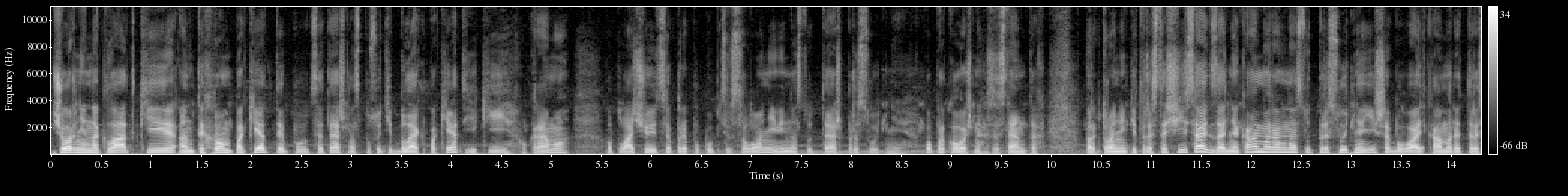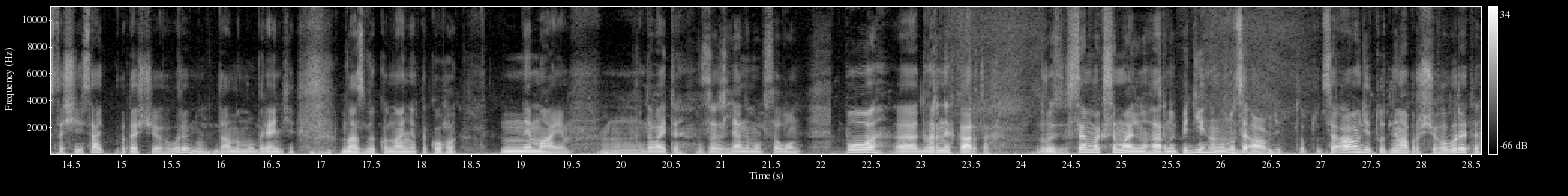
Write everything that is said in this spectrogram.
чорні накладки, антихром пакет, типу, це теж у нас по суті блек пакет, який окремо оплачується при покупці в салоні. Він у нас тут теж присутній. По парковочних асистентах парктроніки 360, задня камера в нас тут присутня, і ще бувають камери 360, про те, що я говорив. Ну, в даному варіанті у нас виконання такого немає. Давайте заглянемо в салон. По е, дверних картах. Друзі, все максимально гарно підігнано. Ну це Audi. Тобто це Audi, тут нема про що говорити.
